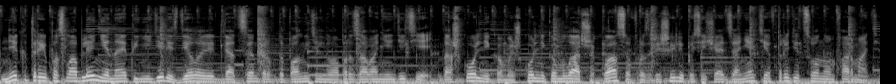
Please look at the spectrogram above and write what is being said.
Некоторые послабления на этой неделе сделали для центров дополнительного образования детей. Дошкольникам и школьникам младших классов разрешили посещать занятия в традиционном формате.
